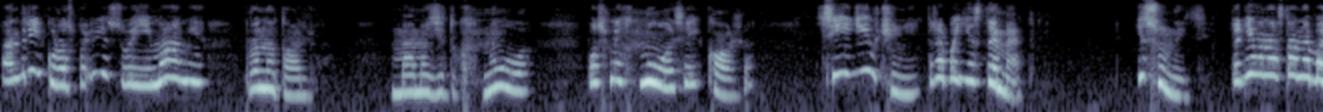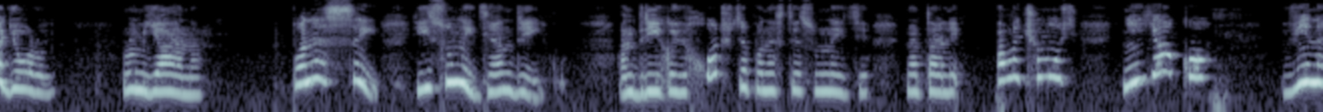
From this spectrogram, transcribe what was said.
Андрійко розповів своїй мамі про Наталю. Мама зітхнула, посміхнулася і каже: Цій дівчині треба їсти мед і суниці. Тоді вона стане бадьорою, рум'яна. Понеси їй суниці Андрійку. Андрійкові хочеться понести суниці Наталі, але чомусь ніяко він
